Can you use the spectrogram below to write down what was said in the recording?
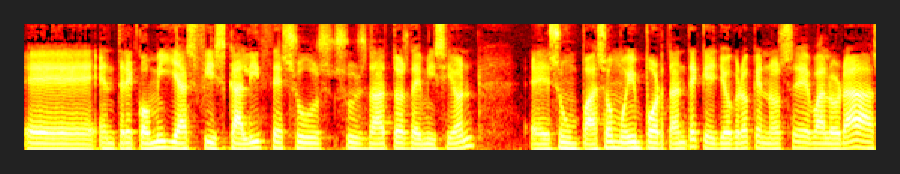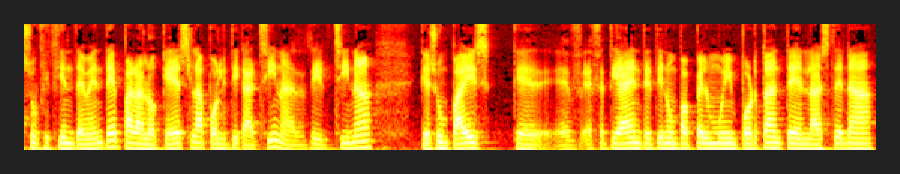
eh, entre comillas, fiscalice sus, sus datos de emisión, es un paso muy importante que yo creo que no se valora suficientemente para lo que es la política china. Es decir, China, que es un país que efectivamente tiene un papel muy importante en la escena,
